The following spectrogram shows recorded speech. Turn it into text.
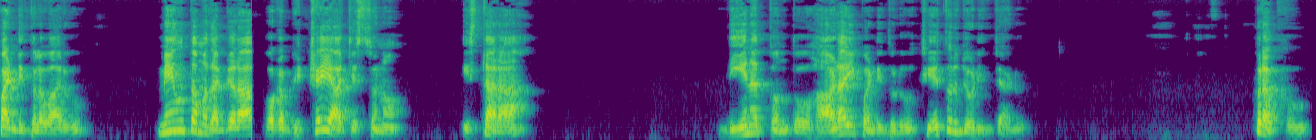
పండితుల వారు మేము తమ దగ్గర ఒక భిక్ష యాచిస్తున్నాం. ఇస్తారా? దీనత్వంతో హాడాయి పండితుడు చేతులు జోడించాడు. ప్రభు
